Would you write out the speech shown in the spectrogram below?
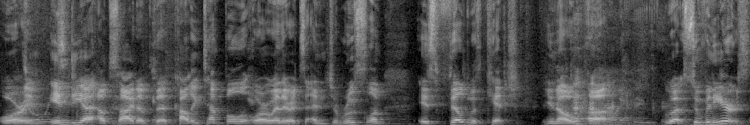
or It's in always- India outside of the Kali temple, or whether it's in Jerusalem, is filled with kitsch. You know, uh, what- souvenirs.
